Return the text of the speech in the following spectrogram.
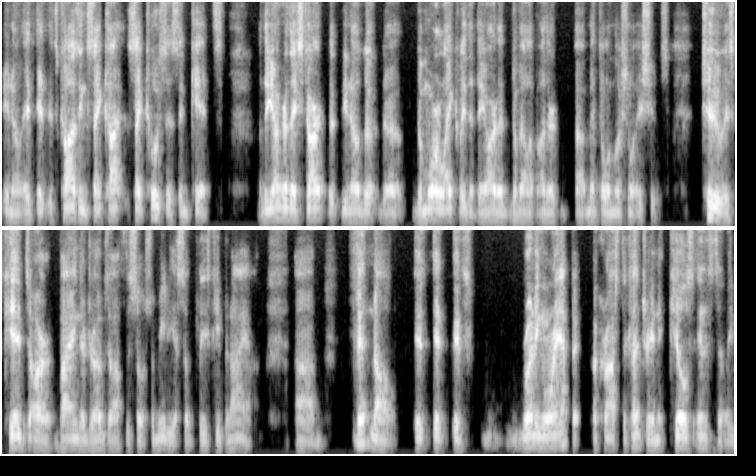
you know, it, it, it's causing psycho- psychosis in kids. The younger they start, the, you know, the the the more likely that they are to develop other uh, mental emotional issues. Two is kids are buying their drugs off the social media, so please keep an eye out. Um, fentanyl, it, it it's running rampant across the country, and it kills instantly.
